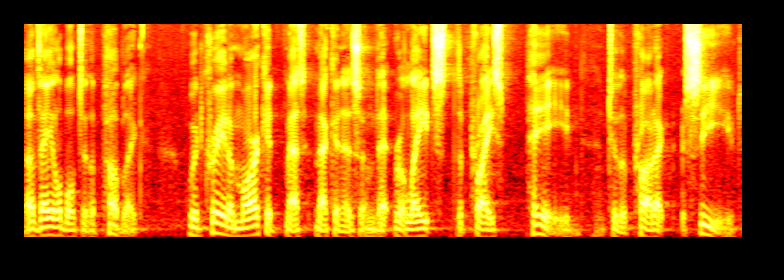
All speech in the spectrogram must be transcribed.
available to the public would create a market me- mechanism that relates the price paid to the product received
